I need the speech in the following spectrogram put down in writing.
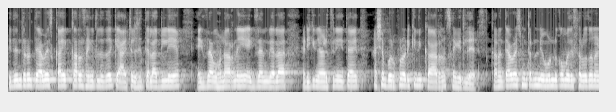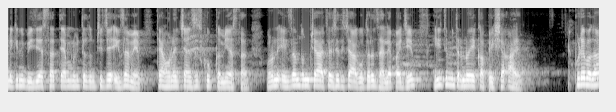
विद्यार्थ्यांनो त्यावेळेस काय कारण सांगितलं जातं की आचारसंहिता लागली आहे एक्झाम होणार नाही एक्झाम घ्यायला या अडचणी येत आहेत. असे भरपूर अडचणी कारण सांगितले आहेत. कारण त्यावेळेस मित्रांनो निवडणुकामध्ये सर्वजण अडचणी बिझी असतात. त्यामुळे मित्र तुमचे जे एक्झाम आहे त्या होण्याचे चान्सेस खूप कमी असतात. म्हणून एक्झाम तुमच्या आचारसंहितेच्या अगोदरच झाल्या पाहिजे. हीच मित्रांनो एक अपेक्षा आहे. पुढे बघा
